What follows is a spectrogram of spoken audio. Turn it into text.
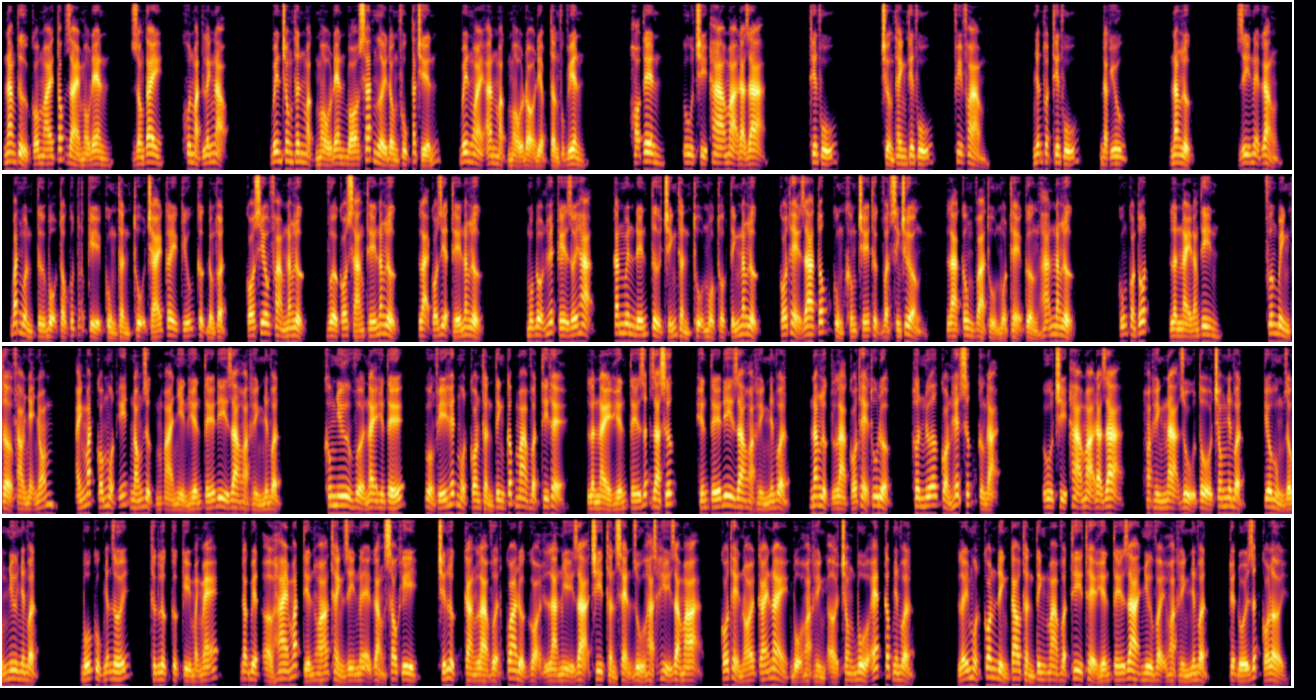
nam tử có mái tóc dài màu đen, dòng tay, khuôn mặt lãnh nạo. Bên trong thân mặc màu đen bó sát người đồng phục tác chiến, bên ngoài ăn mặc màu đỏ điệp tầng phục viên. Họ tên, Uchiha Mạ Đà Dạ. Thiên Phú. Trưởng thành Thiên Phú, phi phạm. nhân thuật Thiên Phú, đặc ưu. Năng lực. Di nệ gẳng, bắt nguồn từ bộ tộc cốt kỳ cùng thần thụ trái cây cứu cực đồng thuật, có siêu phàm năng lực, vừa có sáng thế năng lực, lại có diệt thế năng lực. Một độn huyết kế giới hạn, căn nguyên đến từ chính thần thụ một thuộc tính năng lực, có thể gia tốc cùng khống chế thực vật sinh trưởng, là công và thủ một thể cường hãn năng lực. Cũng còn tốt, lần này đáng tin. Phương Bình thở phào nhẹ nhõm, ánh mắt có một ít nóng rực mà nhìn hiến tế đi ra hoạt hình nhân vật. Không như vừa nay hiến tế, hưởng phí hết một con thần tinh cấp ma vật thi thể, lần này hiến tế rất ra sức, hiến tế đi ra hoạt hình nhân vật, năng lực là có thể thu được, hơn nữa còn hết sức cường đại. Uchiha Mạ Đa Dạ, hoạt hình nạ rủ tổ trong nhân vật, tiêu hùng giống như nhân vật. Bố cục nhẫn giới, thực lực cực kỳ mạnh mẽ, đặc biệt ở hai mắt tiến hóa thành di nệ gẳng sau khi, chiến lực càng là vượt qua được gọi là nhị dạ chi thần sẻn rủ hạt hì dạ mạ, có thể nói cái này bộ hoạt hình ở trong bộ S cấp nhân vật. Lấy một con đỉnh cao thần tinh ma vật thi thể hiến tế ra như vậy hoạt hình nhân vật, tuyệt đối rất có lời.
